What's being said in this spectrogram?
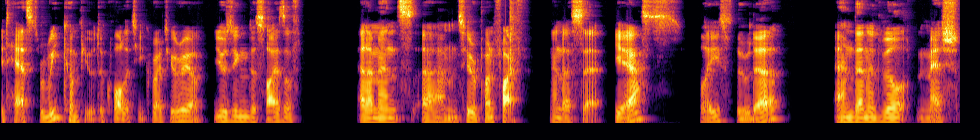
it has to recompute the quality criteria using the size of elements um, 0.5. And I said, yes, please do that. And then it will mesh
